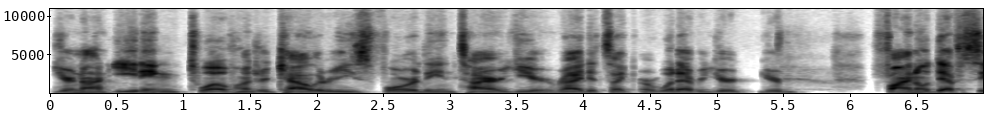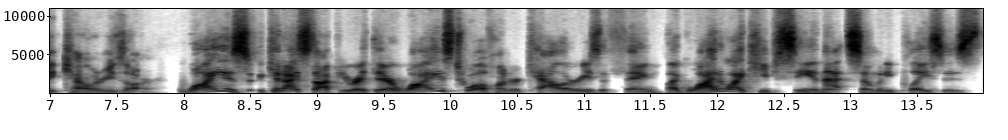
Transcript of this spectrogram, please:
you're not eating 1200 calories for the entire year, right? It's like, or whatever your, your final deficit calories are. Why is, can I stop you right there? Why is 1200 calories a thing? Like, why do I keep seeing that so many places?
